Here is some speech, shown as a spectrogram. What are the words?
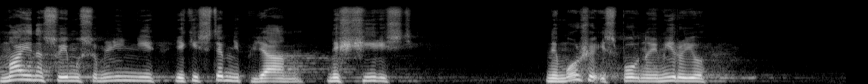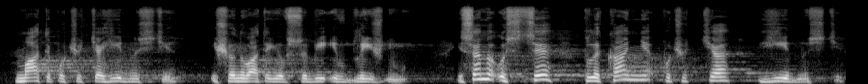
має на своєму сумлінні якісь темні плями, нещирість, не може із повною мірою мати почуття гідності і шанувати його в собі і в ближньому. І саме ось це плекання почуття гідності,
